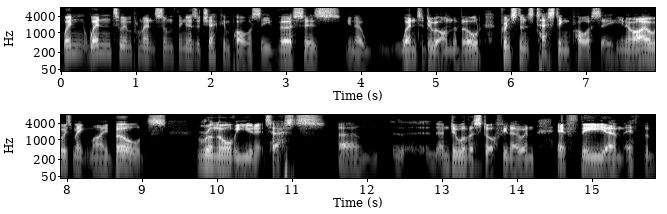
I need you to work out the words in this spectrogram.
when when to implement something as a check-in policy versus you know when to do it on the build. For instance, testing policy. You know, I always make my builds run all the unit tests um, and do other stuff. You know, and if the um, if the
